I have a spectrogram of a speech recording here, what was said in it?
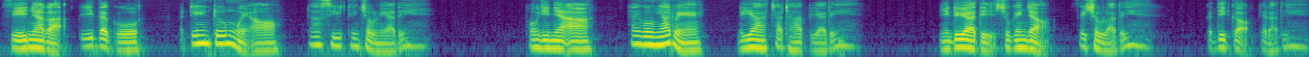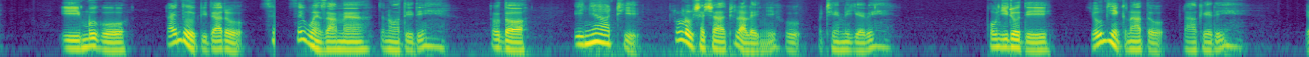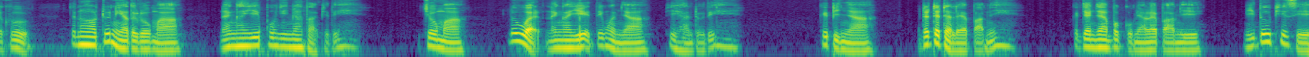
စီးညကပိတ်သက်ကိုအတင်းတိုးမဝင်အောင်တားဆီးထင်းချုပ်နေရသည်ဖုန်ကြီးများအားထိုင်ကုန်များတွင် နေရာချထားပြရသည် မြင်တွေ့ရသည့်ရှုခင်းကြောင့်စိတ်ရှုပ်လာသည်ကတိကောက်ဖြစ်လာသည်ဤမှုကိုတိုင်းသူပြည်သားတို့စိတ်ဝင်စားမှန်းကျွန်တော်သိသည်သို့တော့ဤညအထိလှုပ်လှုပ်ရှားရှားဖြစ်လာလိမ့်မည်ဟုမထင်မိခဲ့ပေဘုန်းကြီးတို့သည်ရုံးပြင်ကနာသို့လာခဲ့သည်ယခုကျွန်တော်တွေ့နေရသူတို့မှာနိုင်ငံရေးဘုန်းကြီးများသာဖြစ်သည်အချို့မှာလှုပ်ဝက်နိုင်ငံရေးအသိဝင်များဖြစ်ဟန်တူသည်ခေပညာအတက်တက်တက်လည်းပါမည်ကြကြံကြံပုဂ္ဂိုလ်များလည်းပါမည် မိတို့ဖြစ်စေ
